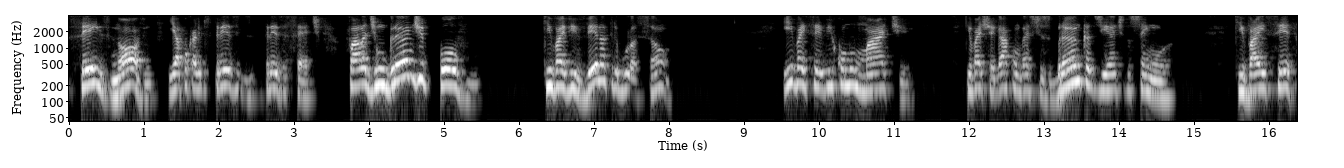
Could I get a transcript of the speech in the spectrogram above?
6, 9 e Apocalipse 13, 13, 7 fala de um grande povo que vai viver na tribulação e vai servir como mártir, que vai chegar com vestes brancas diante do Senhor que vai ser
